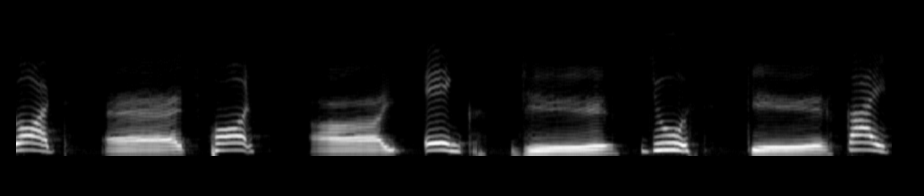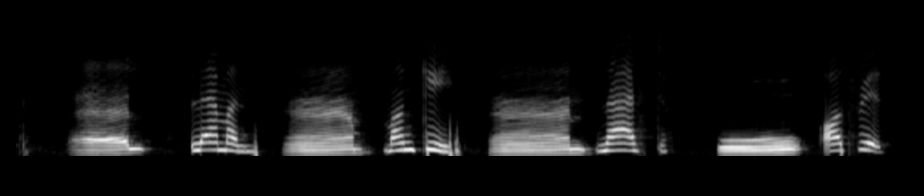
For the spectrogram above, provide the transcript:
goat, H horse, I ink, J juice, K kite, L lemon, M monkey, N nest, O. Ostrich,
